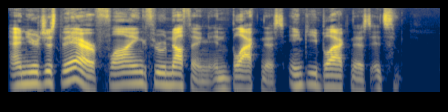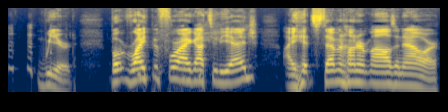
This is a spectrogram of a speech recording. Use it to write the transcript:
and you're just there flying through nothing in blackness, inky blackness. It's weird. But right before I got to the edge, I hit 700 miles an hour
